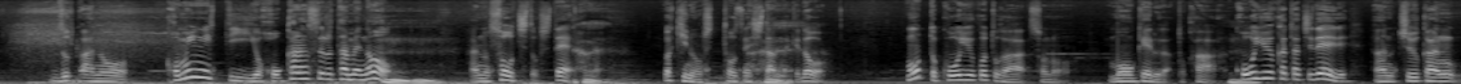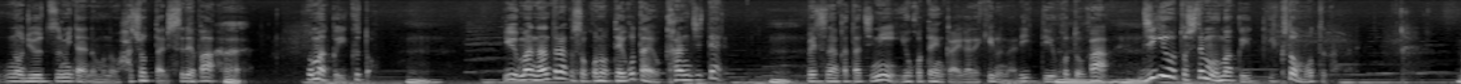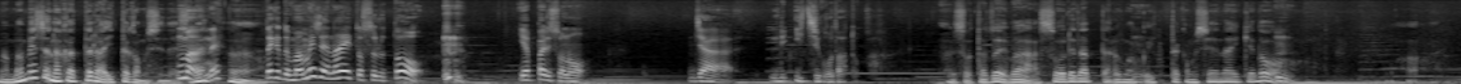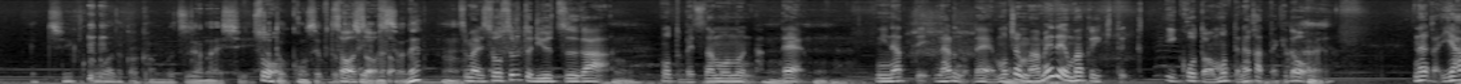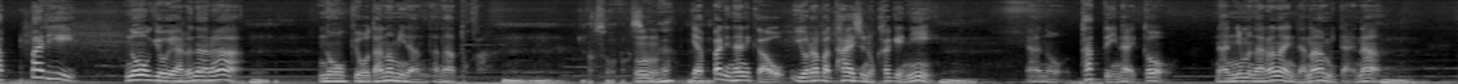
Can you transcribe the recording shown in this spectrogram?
ずあのコミュニティを補完するための,、うんうんあの装置としてはい。は昨日当然したんだけど、もっとこういうことがその儲けるだとか、こういう形であの中間の流通みたいなものをはしょったりすれば、はい。うまくいくと。うん。いうまあなんとなくそこの手応えを感じてうん。別な形に横展開ができるなりっていうことが、事業としてもうまくいいくと思ってたんだね。まあ豆じゃなかったら行ったかもしれないですね。まあね、うん。だけど豆じゃないとするとやっぱりそのじゃありいちごだとか。そう例えばそれだったらうまくいったかもしれないけど、うん。いちごはだから乾物じゃないしちょっとコンセプトと違いますよね。うん。つまりそうすると流通がもっと別なものになって、になってなるのでもちろん豆でうまくいきていこうとは思ってなかったけど、はい。なんかやっぱり農業やるなら農協頼みなんだなとか、うんあそうなんですよね、うん。やっぱり何かをよらば大樹の陰にうん。あの立っていないと何にもならないんだなみたいなうん。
